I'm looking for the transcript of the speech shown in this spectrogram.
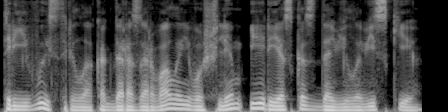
три выстрела, когда разорвало его шлем и резко сдавило виски.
